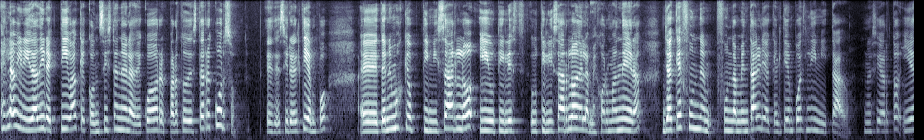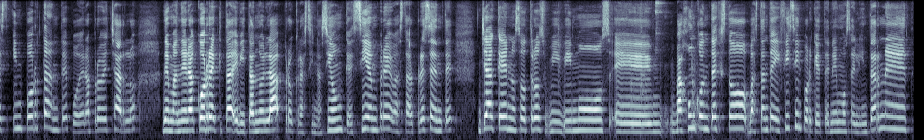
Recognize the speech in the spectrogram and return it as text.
es la habilidad directiva que consiste en el adecuado reparto de este recurso, es decir, el tiempo. Eh, tenemos que optimizarlo y utilizarlo de la mejor manera, ya que es fundamental ya que el tiempo es limitado. ¿No es cierto? Y es importante poder aprovecharlo de manera correcta, evitando la procrastinación que siempre va a estar presente, ya que nosotros vivimos eh, bajo un contexto bastante difícil porque tenemos el internet,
